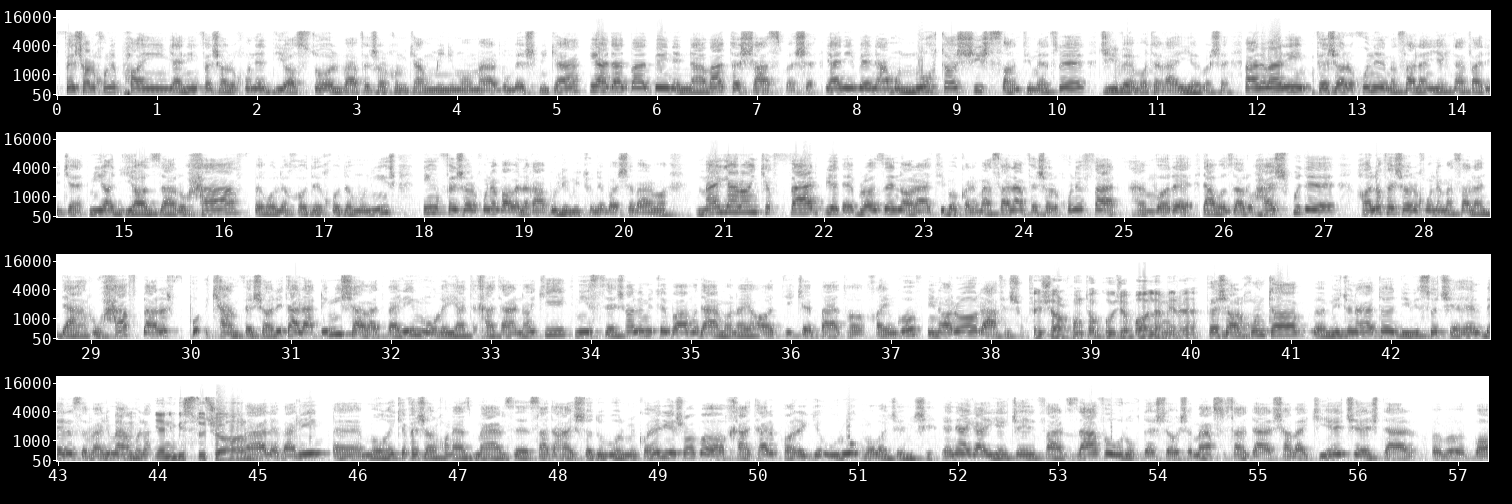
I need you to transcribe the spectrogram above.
فشار خون پایین یعنی فشار خون دیاستول و فشار خون همون مینیمم مردم بهش میگن این عدد باید بین 90 تا 60 باشه. یعنی بین همون 9 تا 6 سانتی متر جیوه متغیر باشه. بنابراین فشار خون مثلا یک نفری که میاد 11 رو 7 به قول خود خودمونیش این فشار خون قابل قبولی می‌تونه باشه بر ما. مگر آنکه فرد بیاد ابراز ناراحتی بکنه. مثلا فشار خون فرد همواره 12 رو 8 بوده حالا فشار خون مثلا 10 رو 7 براش کم فشاری تلقی می شود ولی موقعیت خطرناکی نیستش. حالا می‌تونه با همون های عادی که بعدها خواهیم گفت اینها رو رفعشون فشار خون تا کجا بالا میره؟ فشار خون تا می‌تونه حتی 240 برسه ولی یعنی- معمولا یعنی 24 بله ولی موقعی که فشار خون از مرز 180 عبور می‌کنه دیگه شما با خطر پارگی عروق مواجه میشی. یعنی اگر یک جای فرد ضعف عروق داشته باشه مخصوصا در شبکیه چش در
